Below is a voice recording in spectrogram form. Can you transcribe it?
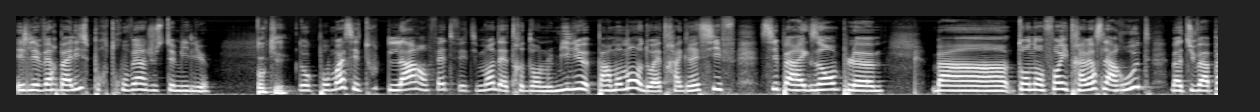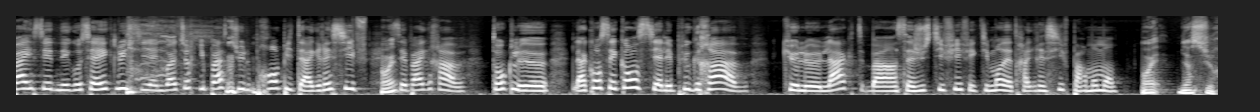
et je les verbalise pour trouver un juste milieu. Ok. Donc pour moi, c'est tout l'art, en fait, effectivement, d'être dans le milieu. Par moment, on doit être agressif. Si par exemple, euh, ben, ton enfant, il traverse la route, bah, tu vas pas essayer de négocier avec lui. S'il y a une voiture qui passe, tu le prends, puis t'es agressif. Ouais. C'est pas grave. Donc le, la conséquence, si elle est plus grave que le l'acte, ben, ça justifie effectivement d'être agressif par moment. Ouais, bien sûr.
